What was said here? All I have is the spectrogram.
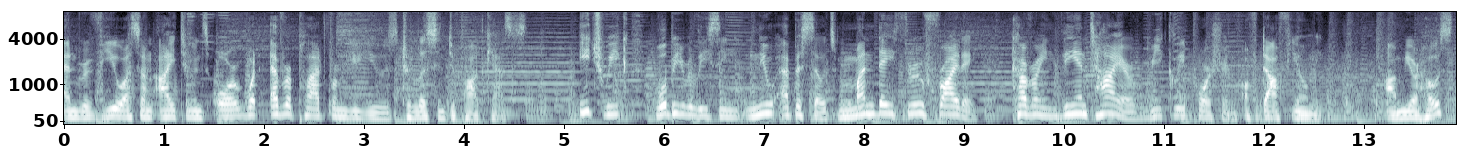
and review us on iTunes or whatever platform you use to listen to podcasts. Each week, we'll be releasing new episodes Monday through Friday, covering the entire weekly portion of Daf Yomi. I'm your host,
